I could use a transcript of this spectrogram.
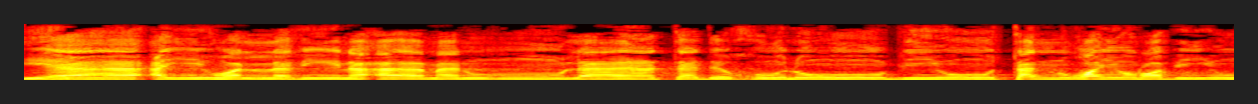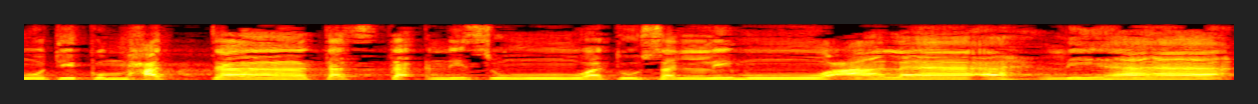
يا أيها الذين آمنوا لا تدخلوا بيوتا غير بيوتكم حتى تستأنسوا وتسلموا على أهلها.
